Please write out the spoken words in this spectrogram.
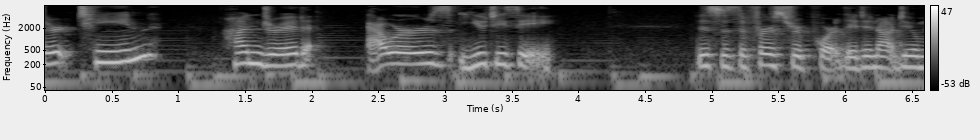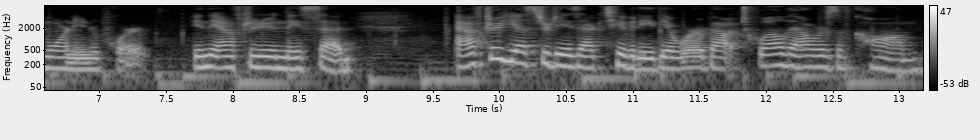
1300 hours UTC. This is the first report. They did not do a morning report. In the afternoon, they said, after yesterday's activity, there were about 12 hours of calm.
